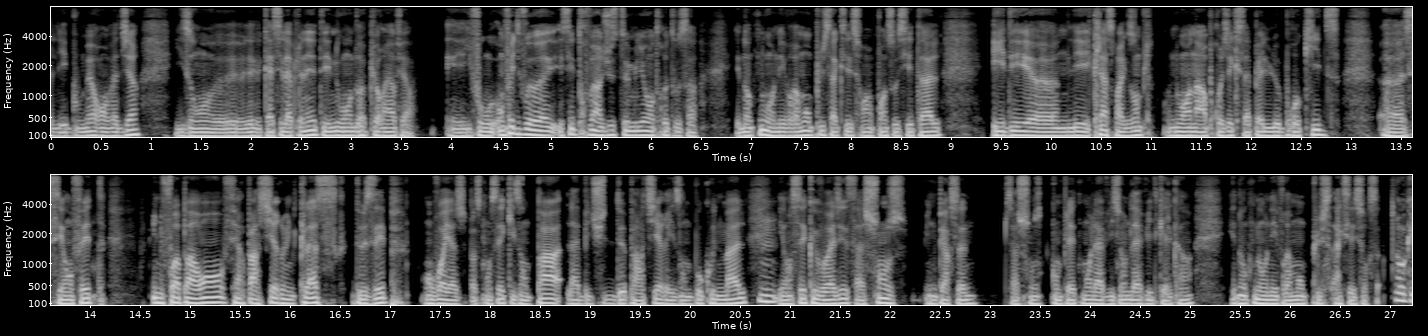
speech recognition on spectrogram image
les boomers on va dire, ils ont cassé la planète et nous on doit plus rien faire. Et il faut, en fait, il faut essayer de trouver un juste milieu entre tout ça. Et donc nous, on est vraiment plus axé sur un point sociétal. Aider euh, les classes, par exemple. Nous, on a un projet qui s'appelle le Bro Kids. Euh, c'est en fait une fois par an faire partir une classe de ZEP en voyage parce qu'on sait qu'ils n'ont pas l'habitude de partir et ils ont beaucoup de mal mm. et on sait que voyager ça change une personne ça change complètement la vision de la vie de quelqu'un et donc nous on est vraiment plus axé sur ça. OK.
